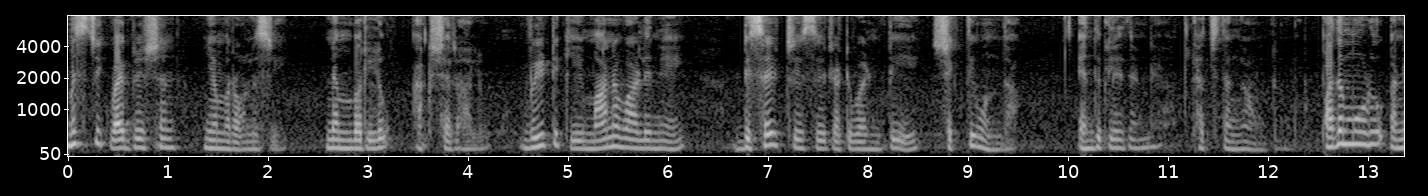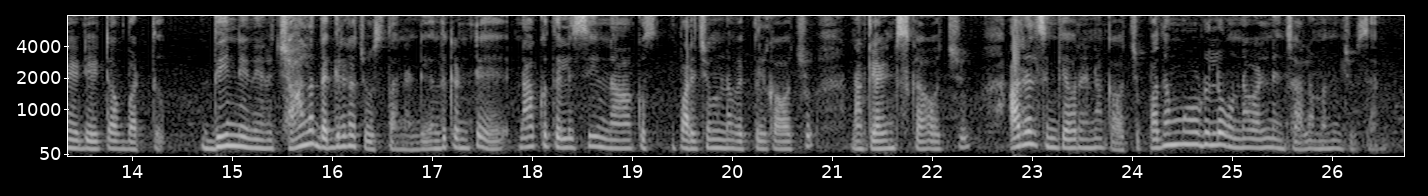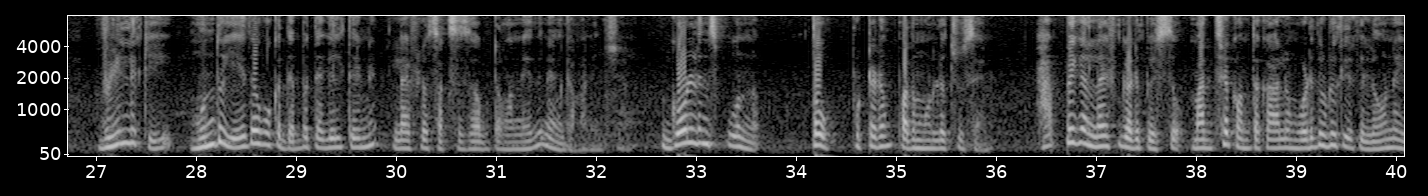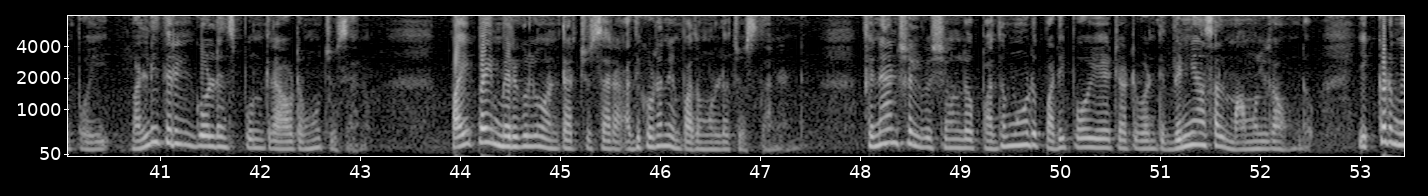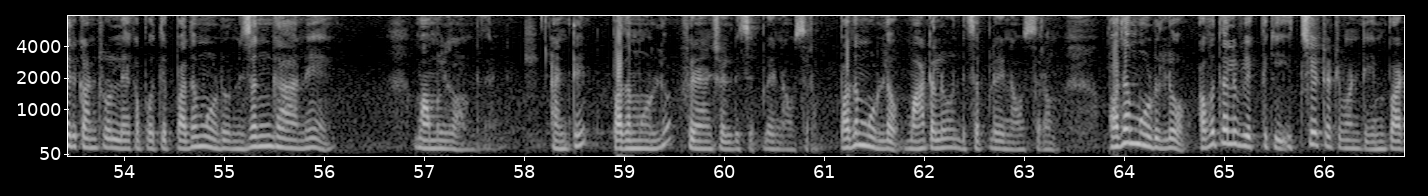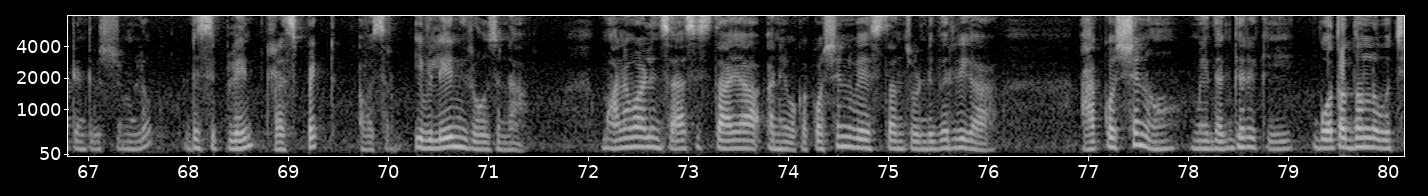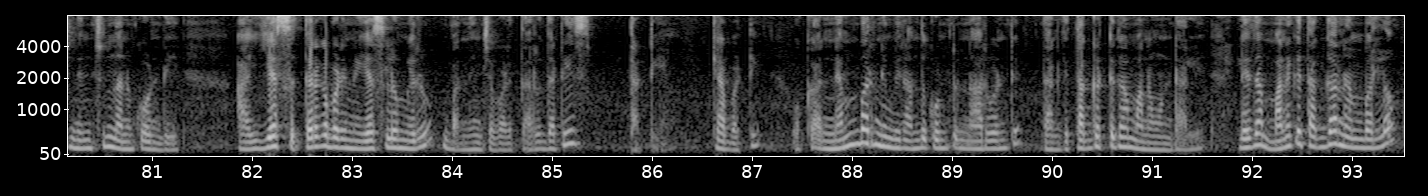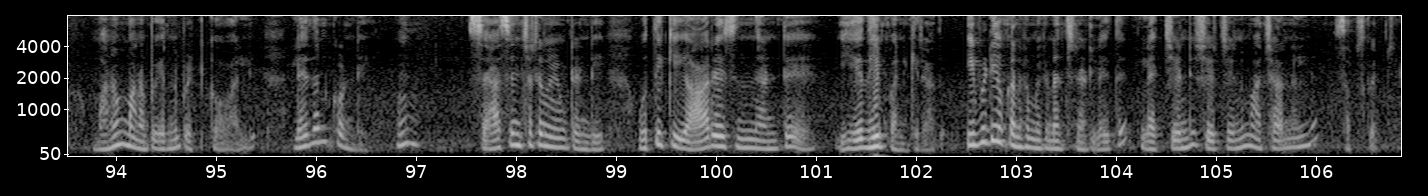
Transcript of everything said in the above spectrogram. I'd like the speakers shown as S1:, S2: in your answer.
S1: Mystic vibration numerology నెంబర్లు అక్షరాలు. వీటికి మానవాళిని డిసైడ్ చేసేటటువంటి శక్తి ఉందా? ఎందుకు లేదండి? ఖచ్చితంగా ఉంటుంది. పదమూడు అనే డేట్ ఆఫ్ బర్త్. దీన్ని నేను చాలా దగ్గరగా చూస్తానండి. ఎందుకంటే నాకు తెలిసి నాకు పరిచయం ఉన్న వ్యక్తులు కావచ్చు నా క్లయింట్స్ కావచ్చు ఆర్ఎల్స్ ఇంకెవరైనా కావచ్చు పదమూడులో ఉన్న వాళ్ళని నేను చాలామందిని చూశాను. వీళ్ళకి ముందు ఏదో ఒక దెబ్బ తగిలితేనే లైఫ్లో సక్సెస్ అవ్వటం అనేది నేను గమనించాను. గోల్డెన్ స్పూన్తో పుట్టడం పదమూడులో చూశాను. హ్యాపీగా లైఫ్ గడిపేస్తూ మధ్య కొంతకాలం ఒడిదుడుకులకి లోనైపోయి మళ్ళీ తిరిగి గోల్డెన్ స్పూన్కి రావటము చూశాను. పై పై మెరుగులు అంటారు చూసారా? అది కూడా నేను పదమూడులో చూస్తానండి. ఫినాన్షియల్ విషయంలో పదమూడు పడిపోయేటటువంటి విన్యాసాలు మామూలుగా ఉండవు. ఇక్కడ మీరు కంట్రోల్ లేకపోతే పదమూడు నిజంగానే మామూలుగా ఉండదండి. అంటే పదమూడులో ఫినాన్షియల్ డిసిప్లిన్ అవసరం. పదమూడులో మాటలో డిసిప్లిన్ అవసరం. పదమూడులో అవతలి వ్యక్తికి ఇచ్చేటటువంటి ఇంపార్టెంట్ విషయంలో డిసిప్లిన్ రెస్పెక్ట్ అవసరం. ఇవి లేని రోజున మానవాళిని శాసిస్తాయా అని ఒక క్వశ్చన్ వేస్తాను చూడండి వెర్రిగా. ఆ క్వశ్చన్ మీ దగ్గరికి భూతద్దంలో వచ్చి నించుందనుకోండి ఆ ఎస్ తిరగబడిన ఎస్లో మీరు బంధించబడతారు. దట్ ఈస్ థర్టీన్ కాబట్టి ఒక నెంబర్ని మీరు అందుకుంటున్నారు అంటే దానికి తగ్గట్టుగా మనం ఉండాలి. లేదా మనకి తగ్గ నెంబర్లో మనం మన పేరుని పెట్టుకోవాలి. లేదనుకోండి శాసించటం ఏమిటండి? ఉతికి ఆరేసింది అంటే ఏదీ పనికిరాదు. ఈ వీడియో కనుక మీకు నచ్చినట్లయితే లైక్ చేయండి షేర్ చేయండి మా ఛానల్ని సబ్స్క్రైబ్ చేయండి.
